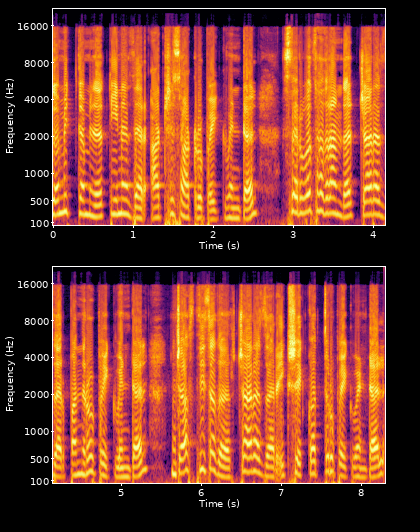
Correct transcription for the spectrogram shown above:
कमीत कमी दर तीन हजार आठशे साठ रुपये क्विंटल सर्वसाधारण दर चार हजार पंधरा रुपये क्विंटल जास्तीचा दर चार हजार एकशे एकाहत्तर रुपये क्विंटल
